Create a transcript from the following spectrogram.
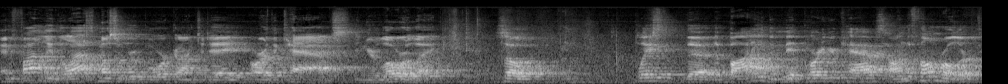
And finally, the last muscle group we'll work on today are the calves in your lower leg. So place the, the body, the mid part of your calves on the foam roller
